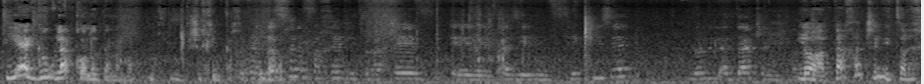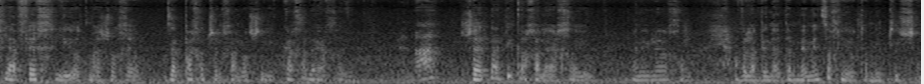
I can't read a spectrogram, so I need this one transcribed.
תהיה גאולה כל עוד אנחנו ממשיכים ככה. תודה רבה. אני לא צריכה לפחד, להתרחב, אה, אז יהיה לי מפליק מזה? לא לדעת שאני. לא, הפחד שלי צריך להפך להיות משהו אחר. זה הפחד שלך, לא שלי. קח עליי אחריות. מה? שאתה תיקח עליי אחריות. אני לא יכול. אבל הבן אדם באמת צריך להיות אמיתי שם.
